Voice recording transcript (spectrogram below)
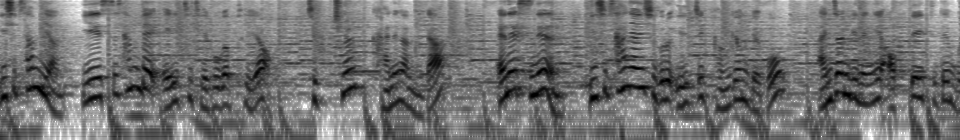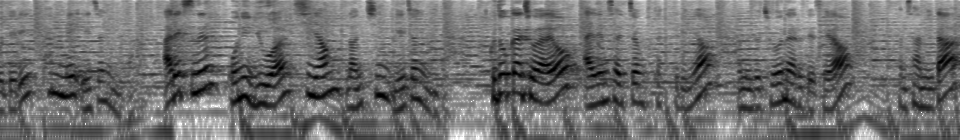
23년 ES300H 재고가 풀려 직출 가능합니다. NX는 24년식으로 일찍 변경되고 안전 기능이 업데이트된 모델이 판매 예정입니다. RX는 오늘 6월 신형 런칭 예정입니다. 구독과 좋아요, 알림 설정 부탁드리며 오늘도 좋은 하루 되세요. 감사합니다.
